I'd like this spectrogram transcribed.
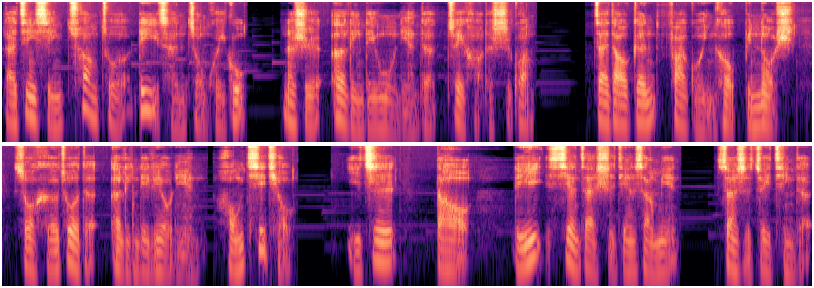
来进行创作历程总回顾，那是二零零五年的《最好的时光》。再到跟法国影后 Binoche 所合作的二零零六年《红气球》，以致。到离现在时间上面算是最近的，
